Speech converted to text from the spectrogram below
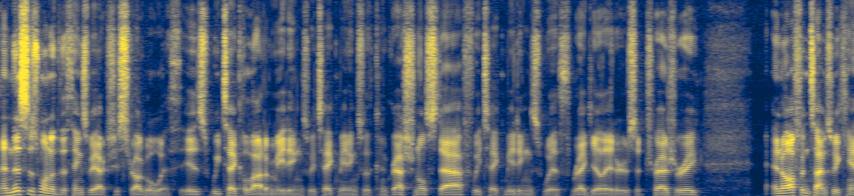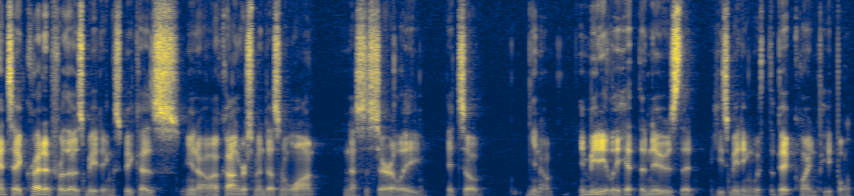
And this is one of the things we actually struggle with is we take a lot of meetings. We take meetings with congressional staff, we take meetings with regulators at Treasury, and oftentimes we can't take credit for those meetings because, you know, a congressman doesn't want necessarily it to, you know, immediately hit the news that he's meeting with the Bitcoin people.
